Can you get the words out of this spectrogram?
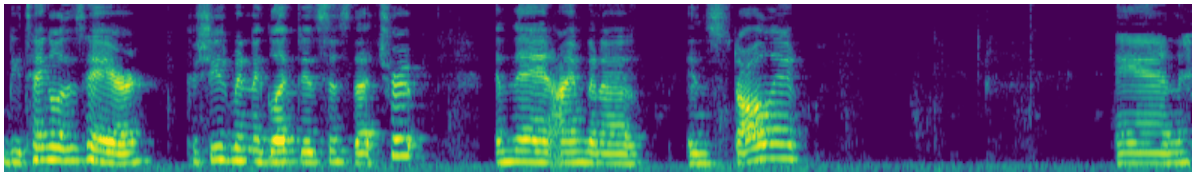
detangle his hair because she's been neglected since that trip. And then I'm going to install it. And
